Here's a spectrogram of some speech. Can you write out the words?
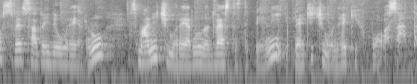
Ovo sve sada ide u rernu. Smanjit ćemo rernu na 200 stepeni i peći ćemo nekih pola sata.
